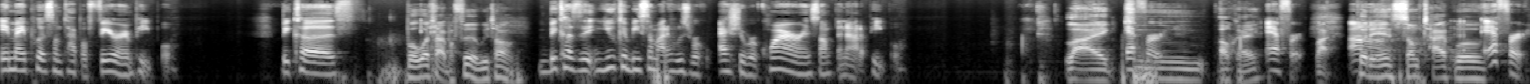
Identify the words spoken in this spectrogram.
it may put some type of fear in people because But what type of fear we talking? because it, you can be somebody who's re- actually requiring something out of people, Like to- Effort. okay, effort, like put Um, in some type of. effort.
